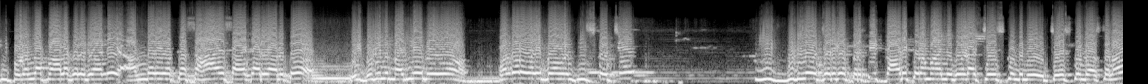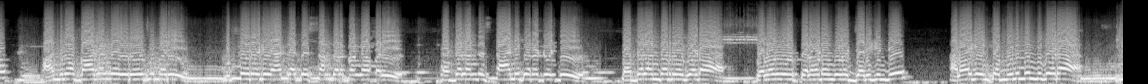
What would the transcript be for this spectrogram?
ఇప్పుడున్న పాలకులు కానీ అందరి యొక్క సహాయ సహకార్యాలతో ఈ గుడిని మళ్ళీ మేము పునర్వైభవం తీసుకొచ్చి ఈ గుడిలో జరిగే ప్రతి కార్యక్రమాన్ని కూడా చేసుకుంటూ చేసుకుంటూ వస్తున్నాం. అందులో భాగంగా ఈ రోజు మరి ముత్తూరెడ్డి ఏకాదశి సందర్భంగా మరి పెద్దలందరూ స్థానికమైనటువంటి పెద్దలందరినీ కూడా పిలవ పిలవడం కూడా జరిగింది. అలాగే ఇంకా మునుముందు కూడా ఈ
